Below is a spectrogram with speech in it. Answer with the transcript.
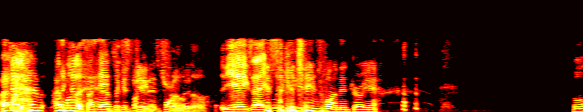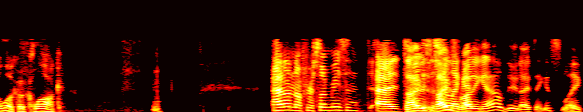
I, Kinda- I, I, love kinda the fact that hate it was like a James intro, Bond. though. Yeah, exactly. It's like a James Bond intro, yeah. oh, look, a clock. I don't know. For some reason, uh, to me, Time, this is time's like running out, dude. I think it's like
